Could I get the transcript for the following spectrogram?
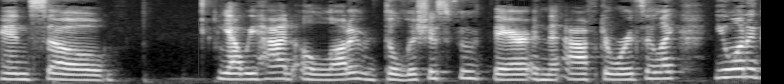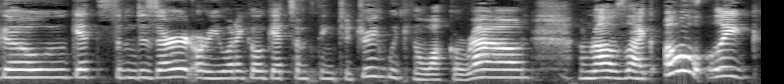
And so, yeah, we had a lot of delicious food there. And then afterwards, they're like, you want to go get some dessert or you want to go get something to drink? We can walk around. And I was like, oh, like,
